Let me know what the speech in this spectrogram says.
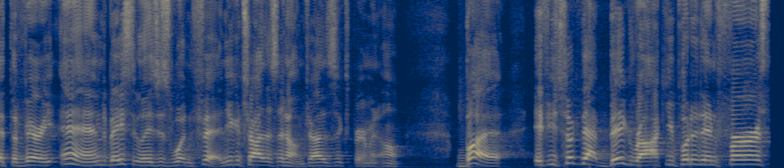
at the very end, basically it just wouldn't fit. And you can try this at home, try this experiment at home. But if you took that big rock, you put it in first,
